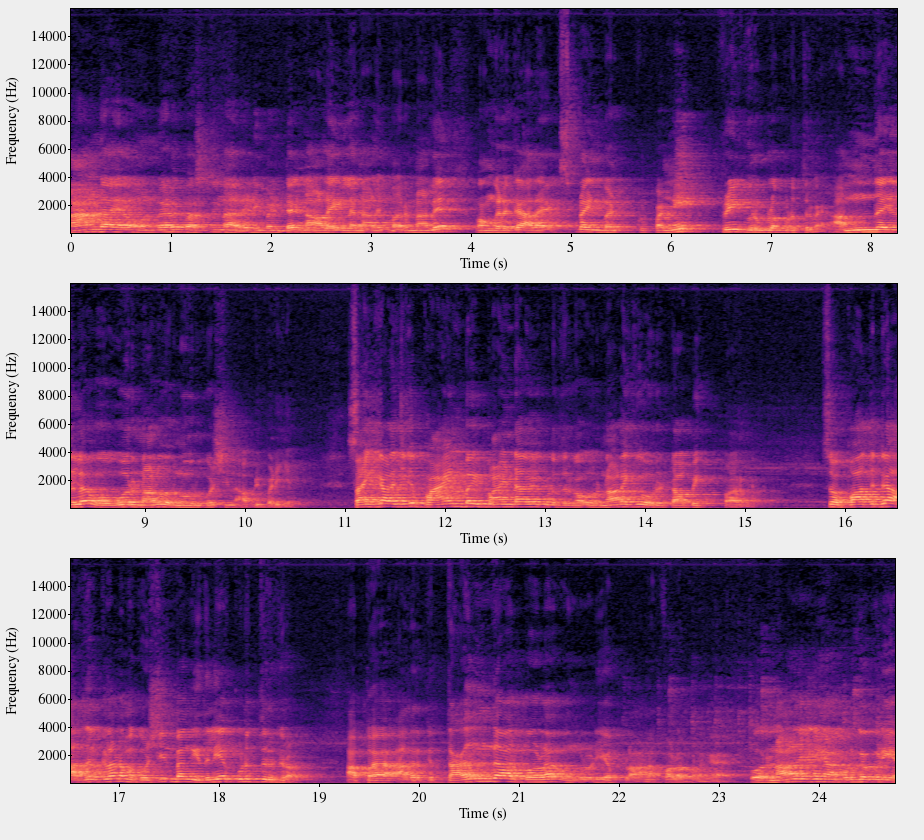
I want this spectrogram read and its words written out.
நான்காயிரம் ஒன்வேர்டு ஃபஸ்ட்டு நான் ரெடி பண்ணிட்டு நாளை இல்லை நாளைக்கு மறுநாள் உங்களுக்கு அதை எக்ஸ்பிளைன் பண்ணி ஃப்ரீ குரூப்பில் கொடுத்துருவேன். அந்த இதில் ஒவ்வொரு நாளும் ஒரு நூறு கொஷின் அப்படி படிங்க. சைக்காலஜிக்கு பாயிண்ட் பை பாயிண்டாகவே கொடுத்துருக்கோம். ஒரு நாளைக்கு ஒரு டாபிக் பாருங்கள் ஸோ பார்த்துட்டு அதற்கெல்லாம் நம்ம கொஷின் பேங்க் இதுலேயே கொடுத்துருக்குறோம். அப்போ அதற்கு தகுந்தாற் போல உங்களுடைய பிளானை ஃபாலோ பண்ணுங்க. ஒரு நாளைக்கு நான் கொடுக்கக்கூடிய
